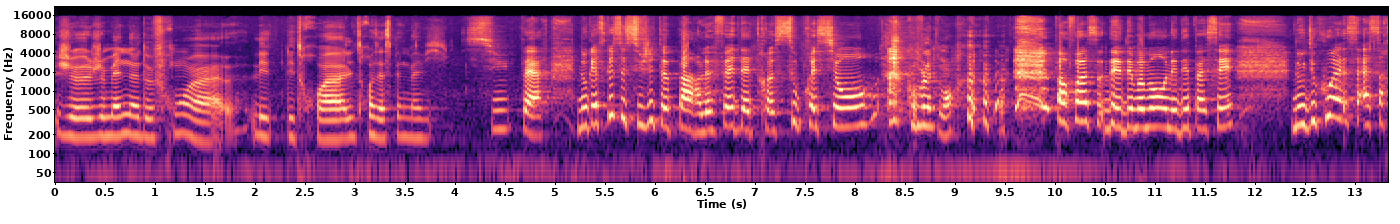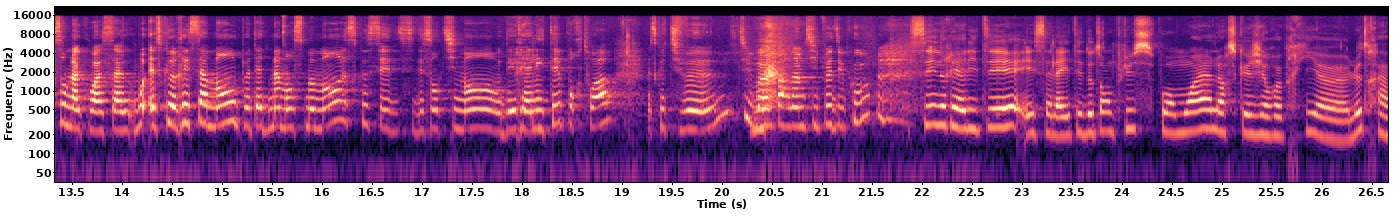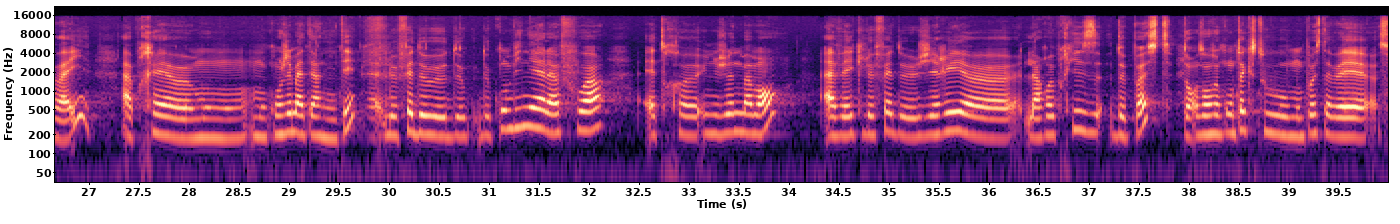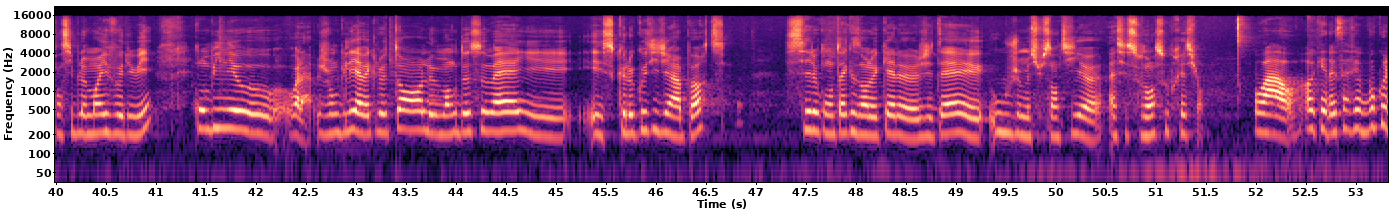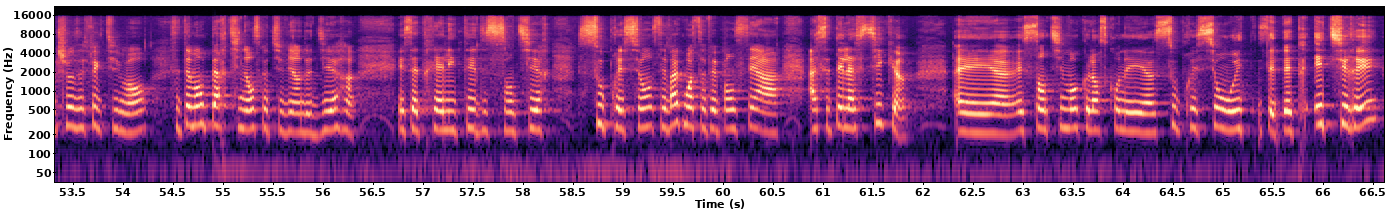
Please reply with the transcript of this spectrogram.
je, mène de front euh, les, trois, les trois aspects de ma vie. Super. Donc, est-ce que ce sujet te parle, le fait d'être sous pression? Complètement. Parfois, des, des moments où on est dépassé. Donc du coup, ça, ressemble à quoi Est-ce que récemment, peut-être même en ce moment, est-ce que c'est des sentiments ou des réalités pour toi? Est-ce que tu veux, tu veux parler un petit peu du coup? C'est une réalité et ça l'a été d'autant plus pour moi lorsque j'ai repris euh, le travail après euh, mon, congé maternité. Le fait de, de, combiner à la fois être euh, une jeune maman, avec le fait de gérer euh, la reprise de poste dans, un contexte où mon poste avait sensiblement évolué, combiné au voilà, jongler avec le temps, le manque de sommeil et, ce que le quotidien apporte, c'est le contexte dans lequel euh, j'étais et où je me suis sentie euh, assez souvent sous pression. Waouh, ok, donc ça fait beaucoup de choses effectivement. C'est tellement pertinent ce que tu viens de dire et cette réalité de se sentir sous pression. C'est vrai que moi ça fait penser à, à cet élastique euh, et, ce sentiment que lorsqu'on est euh, sous pression, c'est d'être étiré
